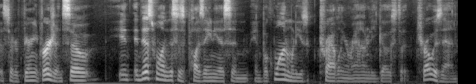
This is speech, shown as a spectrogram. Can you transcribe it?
uh, sort of variant versions. So in, in this one, this is Pausanias in, in book one when he's traveling around and he goes to Troezen.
